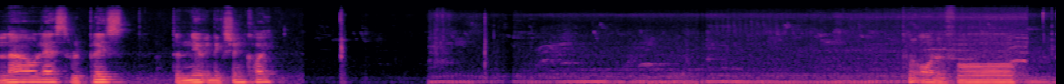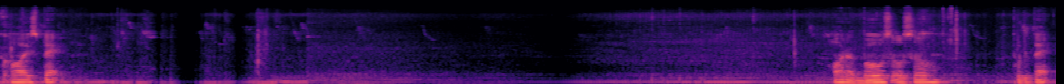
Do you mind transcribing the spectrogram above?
Now let's replace the new ignition coil. Put all the four coils back all the bowls also put it back.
